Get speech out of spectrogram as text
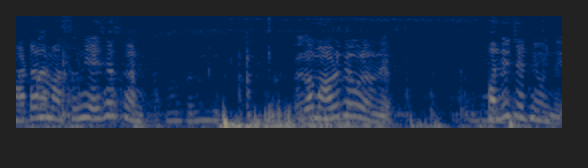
మటన్ మస్తు ఉంది వేసేసుకోండి ఇక మామిడికాయ కూడా ఉంది. పల్లి చట్నీ ఉంది.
